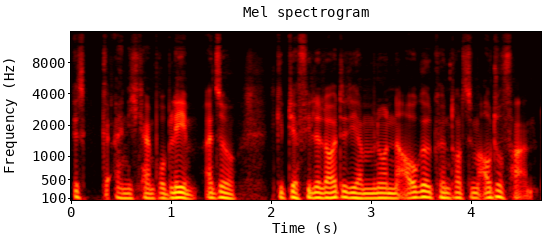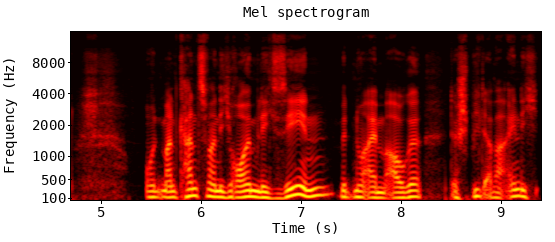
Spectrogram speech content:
ist eigentlich kein Problem. Also es gibt ja viele Leute, die haben nur ein Auge und können trotzdem Auto fahren. Und man kann zwar nicht räumlich sehen mit nur einem Auge, das spielt aber eigentlich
